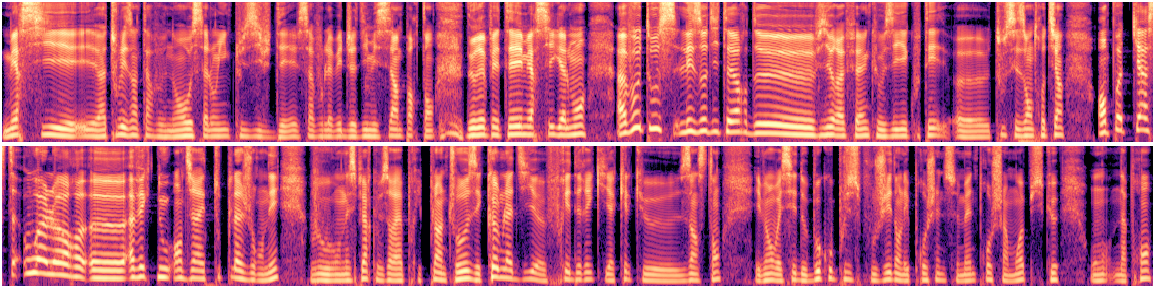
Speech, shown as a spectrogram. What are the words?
Merci à tous les intervenants au Salon Inclusif Day. Ça, vous l'avez déjà dit, mais c'est important de répéter. Merci également à vous tous, les auditeurs de Vivre FM, que vous ayez écouté tous ces entretiens en podcast ou alors avec nous en direct toute la journée. On espère que vous aurez appris plein de choses. Et comme l'a dit euh, Frédéric il y a quelques instants, eh bien on va essayer de beaucoup plus bouger dans les prochaines semaines, prochains mois, puisque on apprend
